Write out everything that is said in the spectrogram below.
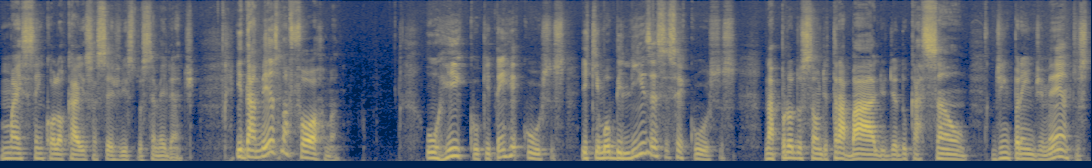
mas sem colocar isso a serviço do semelhante. E da mesma forma, o rico que tem recursos e que mobiliza esses recursos na produção de trabalho, de educação, de empreendimentos,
